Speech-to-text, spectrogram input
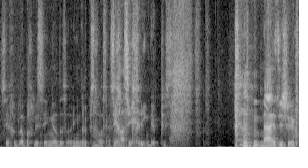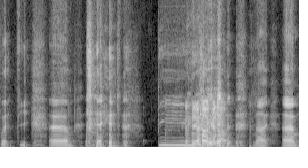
Sicher, glaube ich, ein bisschen singen oder so, irgendetwas kann sie. Sie kann sicher irgendetwas. Nein, sie ist eine gute. Ähm, ja, genau. Nein. Ähm,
